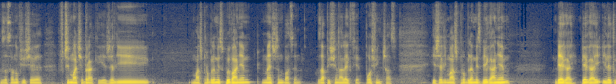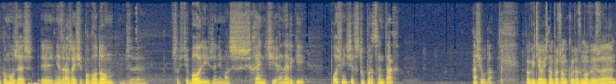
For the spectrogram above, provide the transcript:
zastanówcie się, w czym macie braki. Jeżeli masz problemy z pływaniem, męcz ten basen. Zapisz się na lekcję, poświęć czas. Jeżeli masz problemy z bieganiem, biegaj, biegaj ile tylko możesz, yy, nie zrażaj się pogodą, że coś cię boli, że nie masz chęci, energii. Poświęć się w 100%, a się uda. Powiedziałeś na początku rozmowy, że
